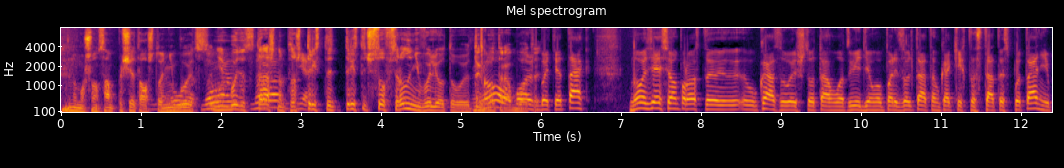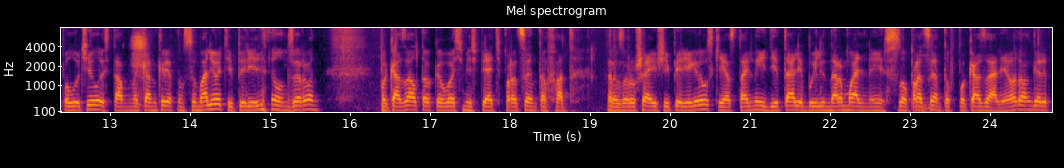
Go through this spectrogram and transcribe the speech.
Ну, может, он сам посчитал, что не, вот. будет, ну, не будет страшно, ну, потому что 300, 300 часов все равно не вылетывают ну, год работы. может быть и так. Но здесь он просто э, указывает, что там вот, видимо, по результатам каких-то стат-испытаний получилось там на конкретном самолете передний лонжерон показал только 85% от разрушающей перегрузки, остальные детали были нормальные, 100% показали. Вот он говорит,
